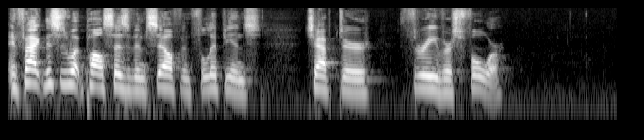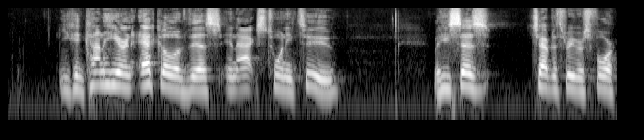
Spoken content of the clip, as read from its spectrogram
In fact, this is what Paul says of himself in Philippians chapter 3 verse 4. You can kind of hear an echo of this in Acts 22. But he says chapter 3 verse 4,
